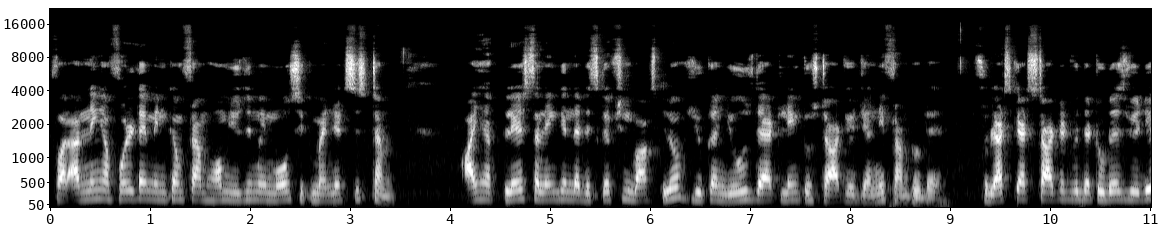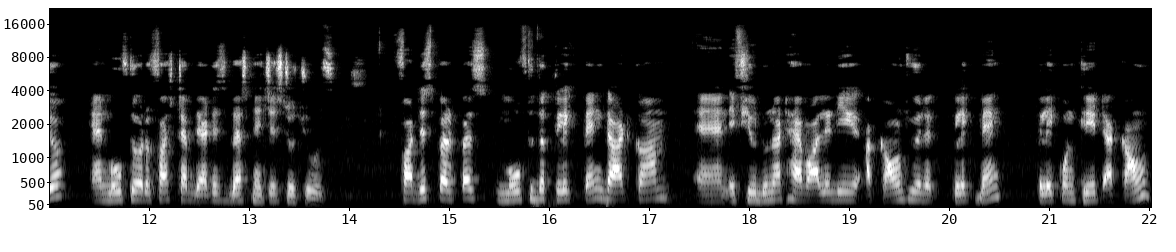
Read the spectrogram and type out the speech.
For earning a full-time income from home using my most recommended system, I have placed a link in the description box below. You can use that link to start your journey from today. So let's get started with the today's video and move to our first step that is best niches to choose. For this purpose, move to the clickbank.com and if you do not have already account your clickbank, click on create account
